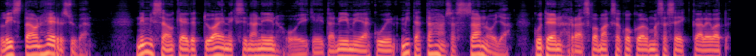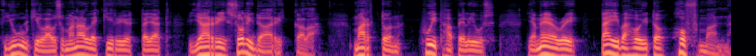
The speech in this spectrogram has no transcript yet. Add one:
Lista on hersyvä. Nimissä on käytetty aineksina niin oikeita nimiä kuin mitä tahansa sanoja, kuten rasvamaksakokoelmassa seikkailevat julkilausuman allekirjoittajat Jari Solidaarikkala, Marton Huithapelius ja Mary Päivähoito Hoffman.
